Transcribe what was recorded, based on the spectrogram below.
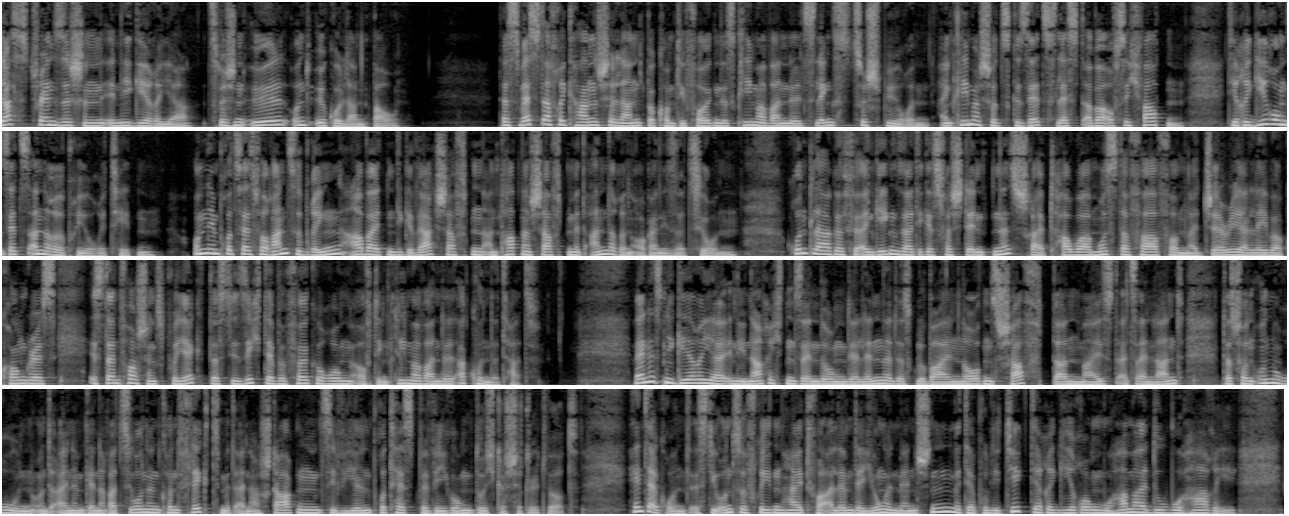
Just Transition in Nigeria zwischen Öl und Ökolandbau. Das westafrikanische Land bekommt die Folgen des Klimawandels längst zu spüren. Ein Klimaschutzgesetz lässt aber auf sich warten. Die Regierung setzt andere Prioritäten. Um den Prozess voranzubringen, arbeiten die Gewerkschaften an Partnerschaften mit anderen Organisationen. Grundlage für ein gegenseitiges Verständnis, schreibt Hawa Mustafa vom Nigeria Labour Congress, ist ein Forschungsprojekt, das die Sicht der Bevölkerung auf den Klimawandel erkundet hat. Wenn es Nigeria in die Nachrichtensendungen der Länder des globalen Nordens schafft, dann meist als ein Land, das von Unruhen und einem Generationenkonflikt mit einer starken zivilen Protestbewegung durchgeschüttelt wird. Hintergrund ist die Unzufriedenheit vor allem der jungen Menschen mit der Politik der Regierung Muhammadu Buhari.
